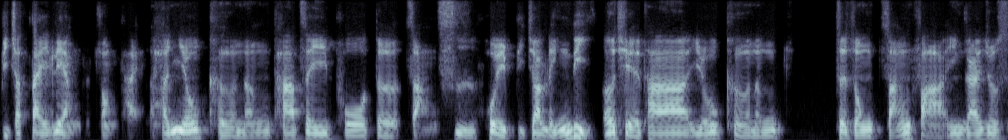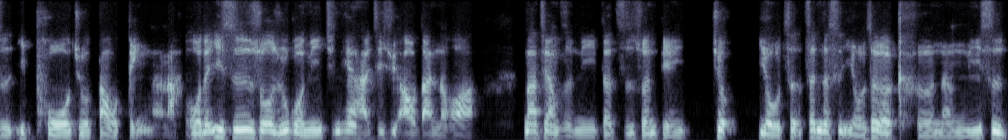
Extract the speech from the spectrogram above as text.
比较带量的状态，很有可能它这一波的涨势会比较凌厉，而且它有可能。这种涨法应该就是一波就到顶了啦。我的意思是说，如果你今天还继续凹单的话，那这样子你的止损点就有这真的是有这个可能，你是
